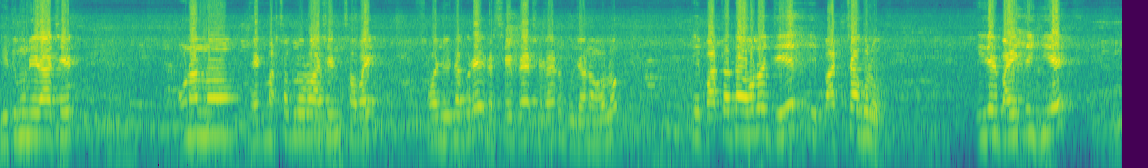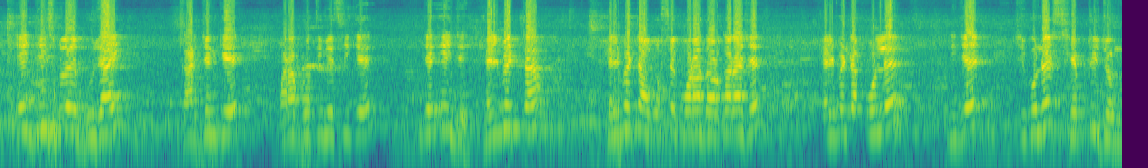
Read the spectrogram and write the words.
দিদিমণিরা আছেন অন্যান্য হেডমাস্টারগুলোরও আছেন সবাই। সহযোগিতা করে একটা সেফ সেভ লাইফ বোঝানো হলো। এই বার্তা দেওয়া হলো যে এই বাচ্চাগুলো নিজের বাড়িতে গিয়ে এই জিনিসগুলো বুঝাই গার্জেনকে পাড়া প্রতিবেশীকে যে এই যে হেলমেটটা হেলমেটটা অবশ্যই পরা দরকার আছে। হেলমেটটা পরলে নিজের জীবনের সেফটির জন্য।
